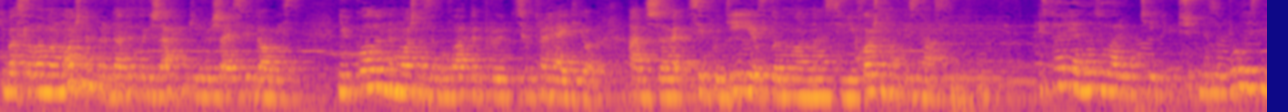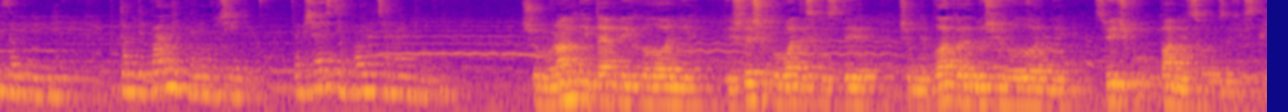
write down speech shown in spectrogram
Хіба словами можна передати той жах, який вражає свідомість? Ніколи не можна забувати про цю трагедію, адже ці події вплинули на свій кожного із нас. Історія нас горе вчить, щоб не забулись незабутнє. Там, де пам'ять не мовчить, там щастя повниться майбутнє. Щоб вранки теплі й холодні, йшли шипуватись хрести, щоб не плакали душі голодні, свічку, пам'ять свою захисти.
